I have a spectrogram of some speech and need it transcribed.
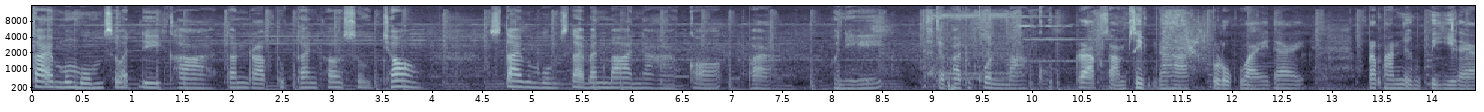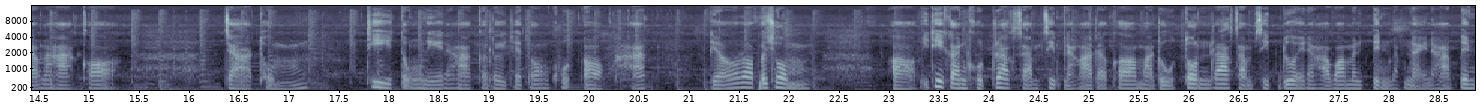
ไตล์บุมบุมสวัสดีค่ะ ต้อนรับทุกท่านเข้าสู่ช่องสไตล์บุมบุมสไตล์บ้านๆนะคะก็พาวันนี้จะพาทุกคนมาขุดราก 30 นะคะ ปลูกไว้ได้ประมาณ 1 ปีแล้วนะคะ ก็จะถมที่ตรงนี้นะคะ ก็เลยจะต้องขุดออกนะคะ เดี๋ยวเราไปชม วิธีการขุดราก 30 นะคะ แล้วก็มาดูต้นราก 30 ด้วยนะคะ ว่ามันเป็นแบบไหนนะคะ เป็น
